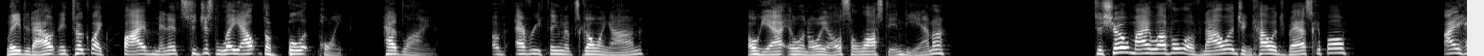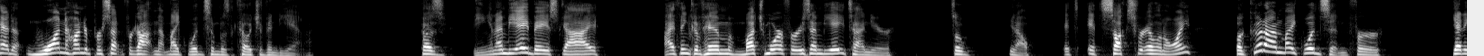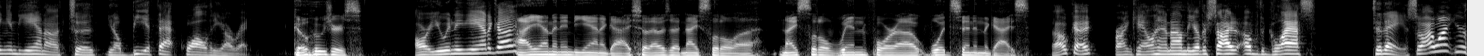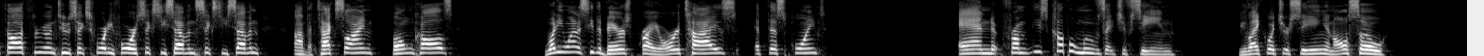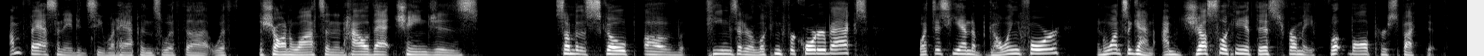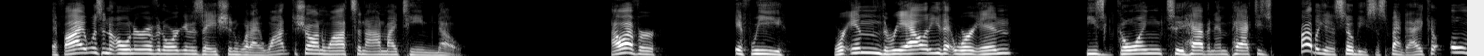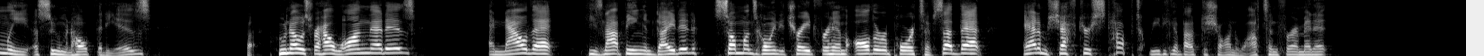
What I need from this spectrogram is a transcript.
laid it out, and it took like five minutes to just lay out the bullet point headline of everything that's going on. Oh yeah, Illinois also lost to Indiana. To show my level of knowledge in college basketball, I had 100% forgotten that Mike Woodson was the coach of Indiana. Because being an NBA based guy, I think of him much more for his NBA tenure. So, you know, it, it sucks for Illinois, but good on Mike Woodson for getting Indiana to, you know, be at that quality already. Go Hoosiers. Are you an Indiana guy? I am an Indiana guy, so that was a nice little uh nice little win for uh Woodson and the guys. Okay. Brian Callahan on the other side of the glass today. So I want your thoughts 312 644 6767 on the text line, phone calls. What do you want to see the Bears prioritize at this point? And from these couple moves that you've seen, you like what you're seeing, and also I'm fascinated to see what happens with uh, with Deshaun Watson and how that changes some of the scope of teams that are looking for quarterbacks. What does he end up going for? And once again, I'm just looking at this from a football perspective. If I was an owner of an organization, would I want Deshaun Watson on my team? No. However, if we were in the reality that we're in, he's going to have an impact. He's probably going to still be suspended. I can only assume and hope that he is. But who knows for how long that is? And now that he's not being indicted, someone's going to trade for him. All the reports have said that. Adam Schefter, stop tweeting about Deshaun Watson for a minute.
